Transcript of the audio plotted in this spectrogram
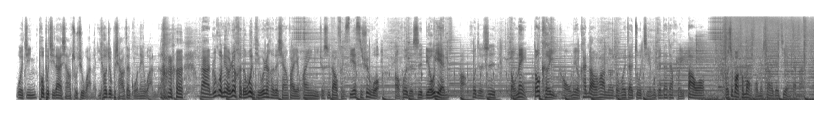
我已经迫不及待想要出去玩了，以后就不想要在国内玩了。那如果你有任何的问题或任何的想法，也欢迎你就是到粉丝页私讯我，好，或者是留言，好，或者是抖内都可以。好，我们有看到的话呢，都会在做节目跟大家回报哦。我是宝可梦，我们下回再见，拜拜。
